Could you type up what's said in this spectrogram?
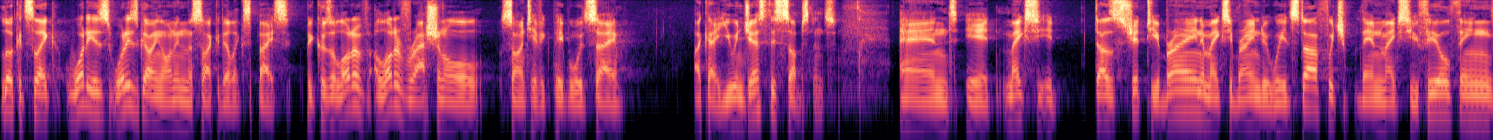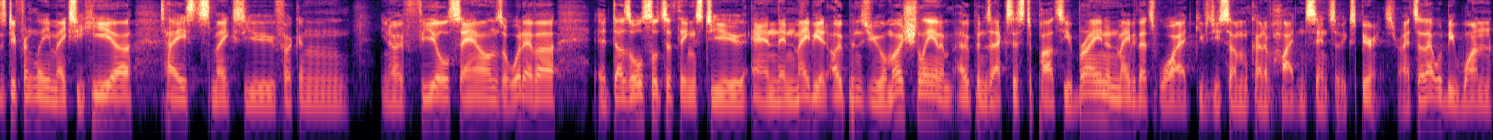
look, it's like what is what is going on in the psychedelic space? Because a lot of a lot of rational scientific people would say, okay, you ingest this substance, and it makes it does shit to your brain. It makes your brain do weird stuff, which then makes you feel things differently, makes you hear tastes, makes you fucking you know feel sounds or whatever. It does all sorts of things to you, and then maybe it opens you emotionally and it opens access to parts of your brain, and maybe that's why it gives you some kind of heightened sense of experience, right? So that would be one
